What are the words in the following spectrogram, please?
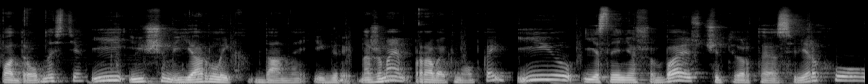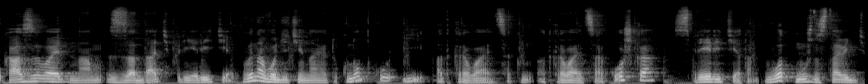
подробности и ищем ярлык данной игры. Нажимаем правой кнопкой и, если не ошибаюсь, четвертая сверху указывает нам задать приоритет. Вы наводите на эту кнопку и открывается, открывается окошко с приоритетом. Вот нужно ставить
